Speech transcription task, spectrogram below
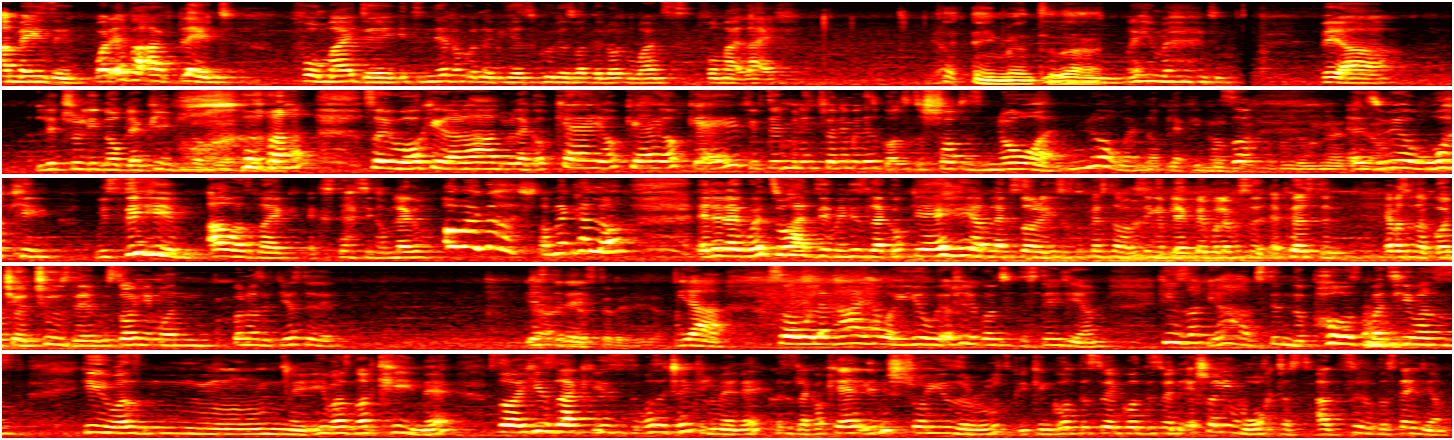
amazing. Whatever I've planned for my day, it's never going to be as good as what the Lord wants for my life. Yeah. Amen to that. Mm, amen. There are literally no black people. so you're walking around, you're like, okay, okay, okay. 15 minutes, 20 minutes, go to the shops, there's no one, no one, no black people. No so as we are walking, we see him. I was like ecstatic. I'm like, oh my gosh. I'm like, hello. And then I went towards him and he's like, okay. I'm like, sorry, this is the first time I'm seeing a black people, ever since, a person, ever since I got you on Tuesday. We saw him on, when was it, yesterday? Yesterday. Yeah, yesterday, yeah. Yeah. So we're like, hi, how are you? We're actually going to the stadium. He's like, yeah, I've seen the post, but he was, he was, he was not keen, eh? So he's like, he was a gentleman, eh? Because he's like, okay, let me show you the route. You can go this way, go this way. And actually walked us until the stadium.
